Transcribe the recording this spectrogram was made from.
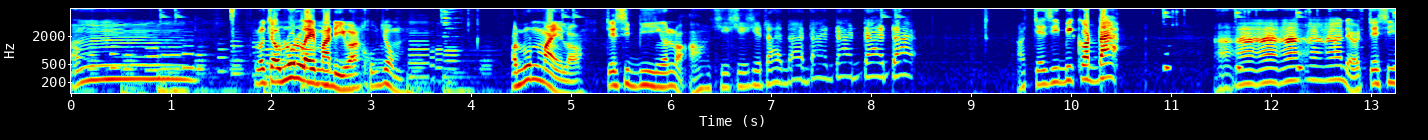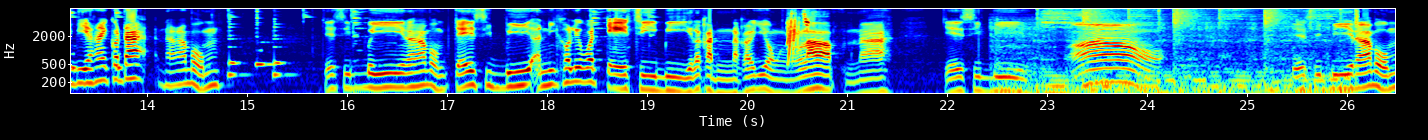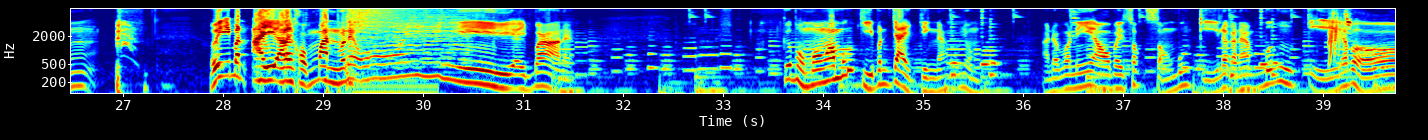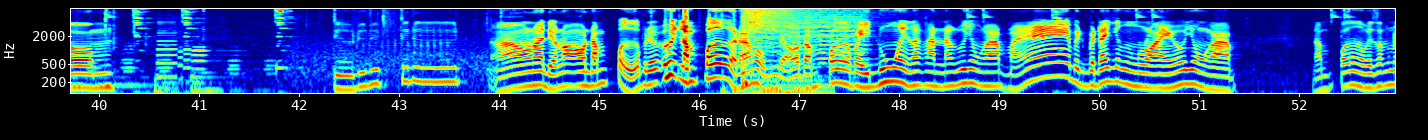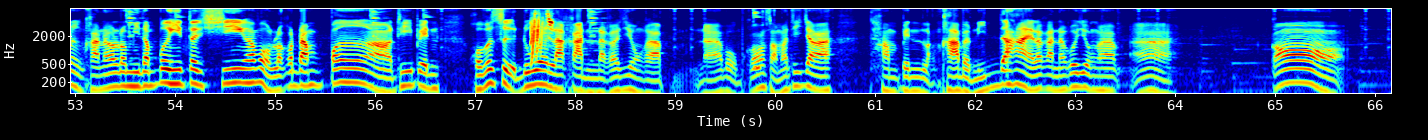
อืมเราจะเอารุ่นอะไรมาดีวะคุณผู้ชมเอารุ่นใหม่เหรอ JCB งั้นเหรออ๋อโอเคโอเคโอเคได้ได้ได้ได้ได้ได้เอา JCB ก็ได้อ่าอ่าอ่าอ่าอ่าเดี๋ยว JCB ให้ก็ได้นะครับผม JCB นะครับผม JCB อันนี้เขาเรียกว่า JCB แล้วกันนะครับยงรับนะ JCB อ้าว JCB นะครับผม เฮ้ย มันไออะไรของมันวะเนี่ย โอ้ย ไอบ้าเนี่ย คือผมมองว่าบุ้งกี่มันใหญ่จริงนะคุณผู้ชมอะเดี๋ยววันนี้เอาไปสักสองบุ้งกี่แล้วกันนะ บุ้งกี่ครับผมตืดตืดตืด เอาละเดี๋ยวเราเอาดัมเปอร์ไปเลยเฮ้ยดัมเปอร์นะผมเดี๋ยวเอาดัมเปอร์ไปด้วยแล้วกันนะคุณผู้ชมครับแหมเป็นไปได้ยังไงคุณผู้ชมครับดัมเปอร์ไปสักหนึ่งคันแล้วเรามีดัมเปอร์ฮิตาชิครับผมแล้วก็ดัมเปอร์ที่เป็นโคเวสึด้วยละกันนะคุณผู้ชมครับนะครับผมก็สามารถที่จะทำเป็นหลังคาแบบนี้ได้แล้วกันนะคุณผู้ชมครับอ่าก็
